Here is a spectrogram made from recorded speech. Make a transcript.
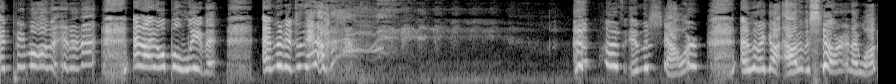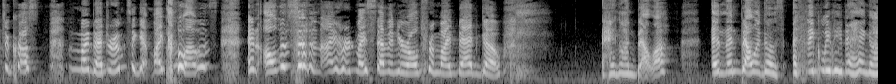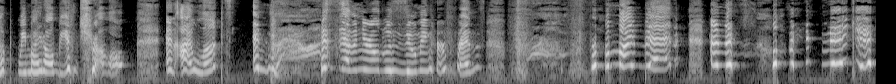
and people on the internet, and I don't believe it. And then it just happened. I was in the shower, and then I got out of the shower and I walked across my bedroom to get my clothes, and all of a sudden I heard my seven year old from my bed go, Hang on, Bella. And then Bella goes, I think we need to hang up. We might all be in trouble. And I looked my seven year old was zooming her friends from my bed, and they saw me naked.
